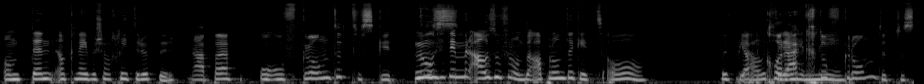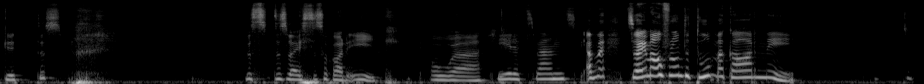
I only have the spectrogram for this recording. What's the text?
Und dann, okay, ich bin schon ein bisschen drüber. Eben, und aufgerundet, was gibt Man muss es? nicht immer alles aufrunden, abrunden gibt es auch. Gut, Ja, aber korrekt aufgerundet, was gibt es? Das, das weiss sogar ich. Und äh, 24. Aber zweimal aufrunden tut man gar nicht. tut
